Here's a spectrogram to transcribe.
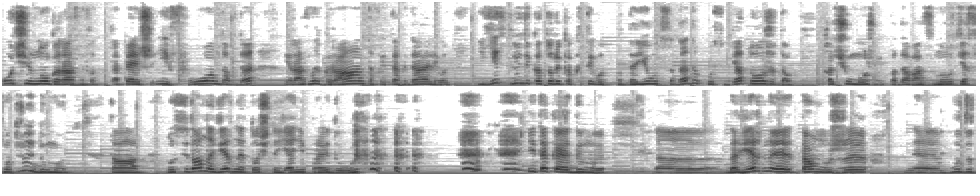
очень много разных, вот, опять же, и фондов, да, и разных грантов и так далее. Вот. И есть люди, которые, как ты, вот поддаются, да, допустим, я тоже там хочу, может быть, подаваться, но вот я смотрю и думаю, так, ну сюда, наверное, точно я не пройду. И такая думаю, «Э, наверное, там уже э, будут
